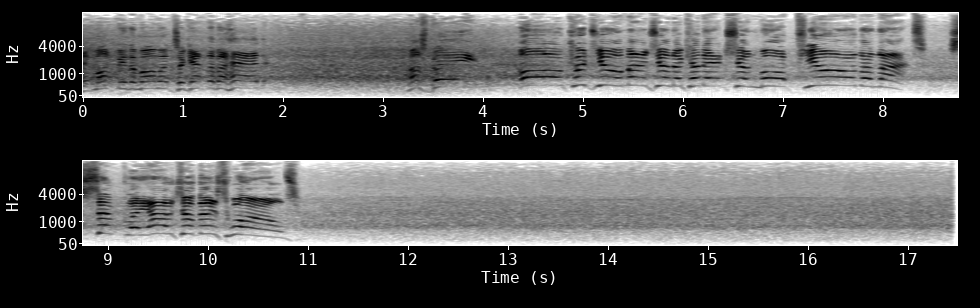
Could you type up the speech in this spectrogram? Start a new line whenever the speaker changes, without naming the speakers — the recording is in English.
It might be the moment to get them ahead. Must be. Oh, could you imagine a connection more pure than that? Simply out of this world.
